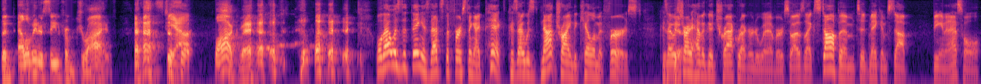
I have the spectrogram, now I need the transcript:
the elevator scene from Drive. That's just Yeah. like, fuck, man. Well, that was the thing is that's the first thing I picked because I was not trying to kill him at first because I was Yeah. trying to have a good track record or whatever. So I was like stomp him to make him stop being an asshole,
